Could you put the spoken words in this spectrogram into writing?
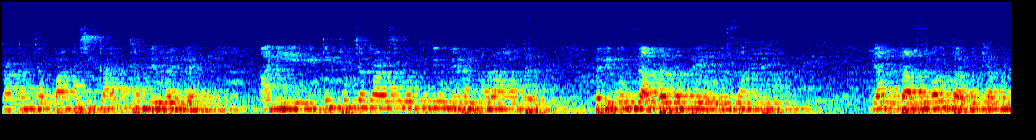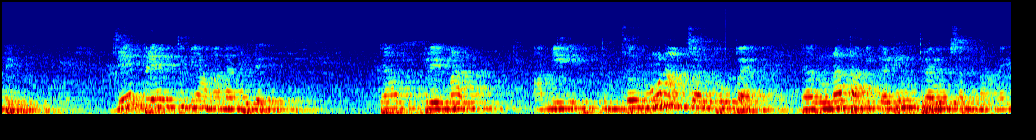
काकांच्या पाठीशी काय खंबीर राहिला आहे आणि इथून पुढच्या काळासोबत तुम्ही उभे राहणार आहातच तरी पण जाता जाता एवढंच सांगते. या तासगाव तालुक्यामध्ये जे प्रेम तुम्ही आम्हाला दिले त्या प्रेमात आम्ही तुमचं ऋण आमच्यावर खूप आहे. त्या ऋणात आम्ही कधी उतरावू शकणार नाही.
